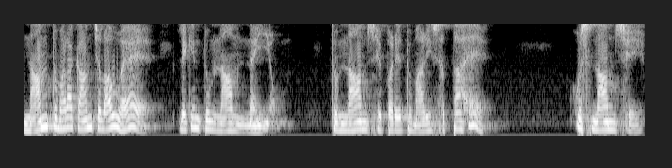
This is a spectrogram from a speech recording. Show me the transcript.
नाम तुम्हारा काम चलाऊ है, लेकिन तुम नाम नहीं हो। तुम नाम से परे तुम्हारी सत्ता है। उस नाम से,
